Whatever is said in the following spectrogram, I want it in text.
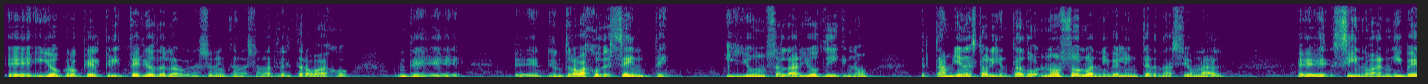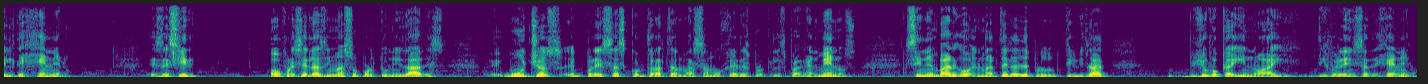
Eh, y yo creo que el criterio de la Organización Internacional del Trabajo de, eh, un trabajo decente y un salario digno también está orientado no solo a nivel internacional, sino a nivel de género. Es decir, ofrecer las mismas oportunidades muchas empresas contratan más a mujeres porque les pagan menos. Sin embargo, en materia de productividad, yo creo que ahí no hay diferencia de género.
